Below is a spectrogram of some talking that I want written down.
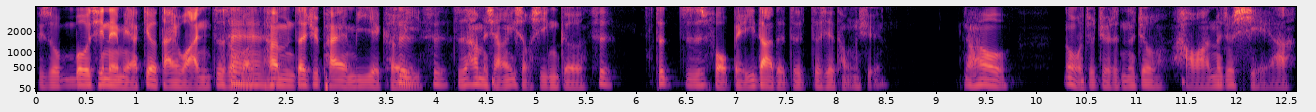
比如说《母亲的名叫台湾》，这什么？他们再去拍 MV 也可以，是，是。只是他们想要一首新歌，是，这只是 for 北艺大的这这些同学。然后，那我就觉得那就好啊，那就写啊。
